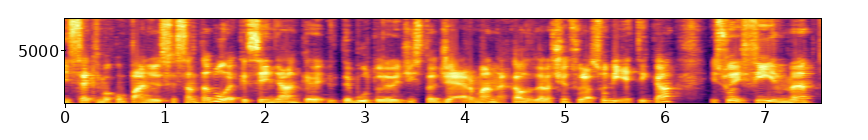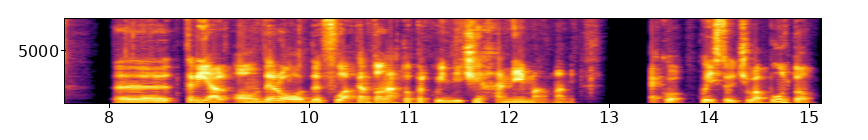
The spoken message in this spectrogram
il settimo compagno del 62 che segna anche il debutto del regista German a causa della censura sovietica. I suoi film eh, Trial on the Road fu accantonato per 15 anni, mamma mia. Ecco, questo dicevo appunto.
